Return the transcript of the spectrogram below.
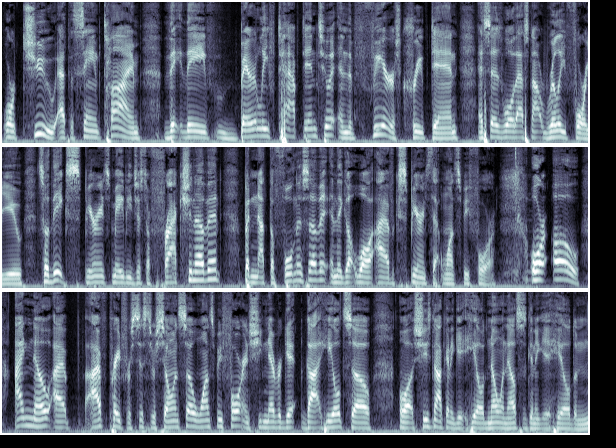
or two at the same time, they, they've barely tapped into it and the fears creeped in and says, well, that's not really for you. So they experience maybe just a fraction of it, but not the fullness of it. And they go, well, I've experienced that once before. Or, oh, I know I I've prayed for sister so and so once before, and she never get got healed. So, well, she's not going to get healed. No one else is going to get healed. And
